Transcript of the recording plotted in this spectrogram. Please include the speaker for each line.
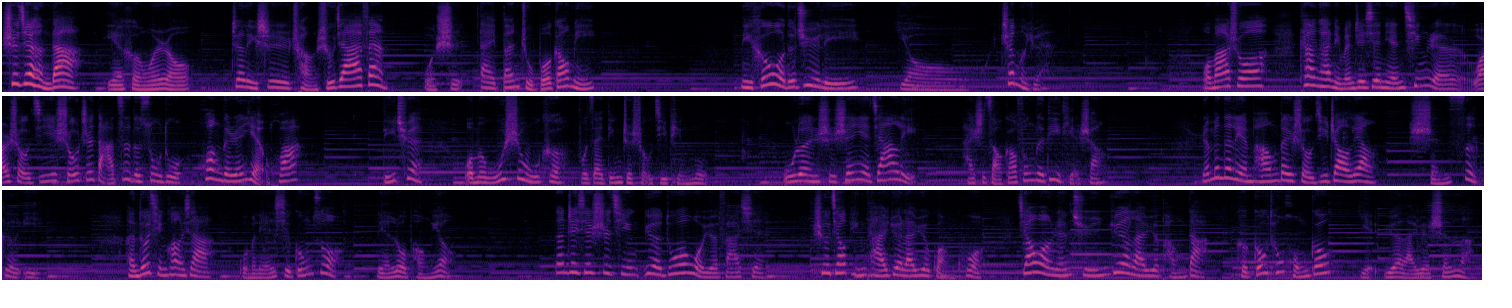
Speaker 1: 世界很大，也很温柔。这里是闯书家 FM，我是代班主播高迷。你和我的距离有这么远？我妈说：“看看你们这些年轻人玩手机，手指打字的速度晃得人眼花。”的确，我们无时无刻不在盯着手机屏幕，无论是深夜家里，还是早高峰的地铁上，人们的脸庞被手机照亮。神色各异，很多情况下，我们联系工作、联络朋友，但这些事情越多，我越发现，社交平台越来越广阔，交往人群越来越庞大，可沟通鸿沟也越来越深了。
